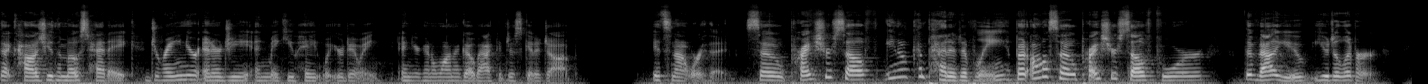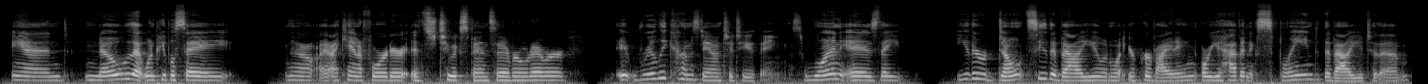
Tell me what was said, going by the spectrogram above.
that cause you the most headache, drain your energy, and make you hate what you're doing. And you're going to want to go back and just get a job. It's not worth it. So price yourself, you know, competitively, but also price yourself for the value you deliver. And know that when people say, you know, I, I can't afford it, it's too expensive or whatever, it really comes down to two things. One is they either don't see the value in what you're providing or you haven't explained the value to them.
